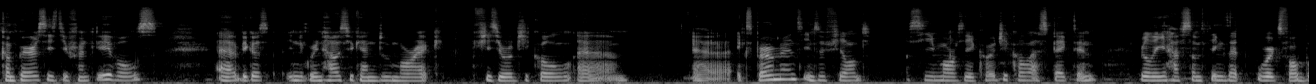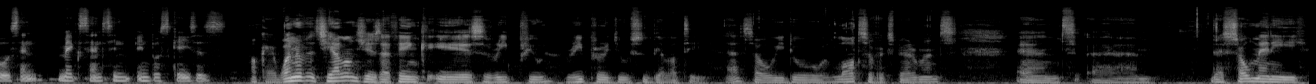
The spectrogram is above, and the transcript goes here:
compare these different levels. Uh, because in the greenhouse you can do more like physiological um, uh, experiments in the field see more the ecological aspect and really have something that works for both and makes sense in, in both cases. Okay, one of the challenges I think is repro- reproducibility. Yeah? So we do lots of experiments, and um, there's so many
